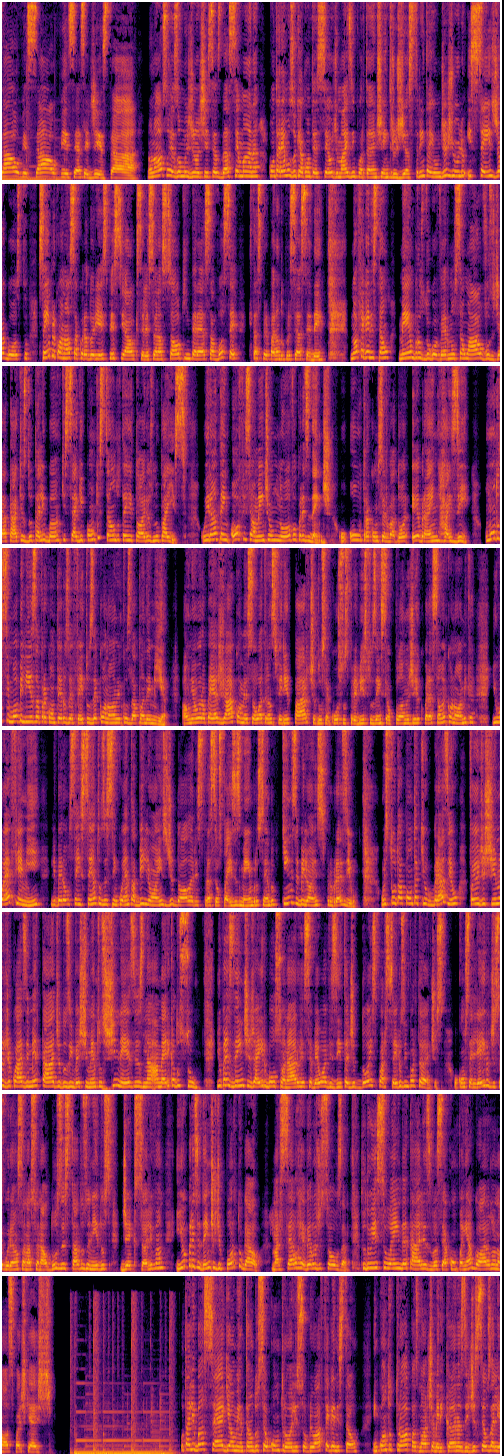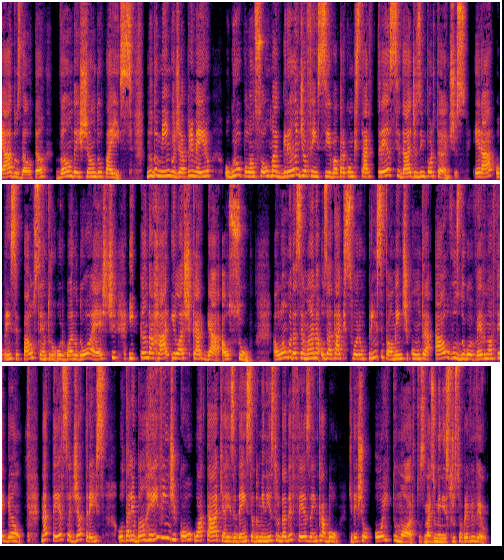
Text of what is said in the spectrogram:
Salve, salve, CSDista! No nosso resumo de notícias da semana, contaremos o que aconteceu de mais importante entre os dias 31 de julho e 6 de agosto, sempre com a nossa curadoria especial que seleciona só o que interessa a você que está se preparando para o CACD. No Afeganistão, membros do governo são alvos de ataques do Talibã, que segue conquistando territórios no país. O Irã tem oficialmente um novo presidente, o ultraconservador Ebrahim Raisi. O mundo se mobiliza para conter os efeitos econômicos da pandemia. A União Europeia já começou a transferir parte dos recursos previstos em seu plano de recuperação econômica e o FMI liberou 650 bilhões de dólares para seus países membros, sendo 15 bilhões para o Brasil. Um estudo aponta que o Brasil foi o destino de quase metade dos investimentos chineses na América do Sul. E o presidente Jair Bolsonaro recebeu a visita de dois parceiros importantes: o conselheiro de Segurança Nacional dos Estados Unidos, Jake Sullivan, e o presidente de Portugal, Marcelo Rebelo de Souza. Tudo isso em detalhes você acompanha agora no nosso podcast. O Talibã segue aumentando seu controle sobre o Afeganistão, enquanto tropas norte-americanas e de seus aliados da OTAN vão deixando o país. No domingo, dia 1, o grupo lançou uma grande ofensiva para conquistar três cidades importantes: Herá, o principal centro urbano do oeste, e Kandahar e Lashkar Gah, ao sul. Ao longo da semana, os ataques foram principalmente contra alvos do governo afegão. Na terça, dia 3, o Talibã reivindicou o ataque à residência do ministro da Defesa em Cabul, que deixou oito mortos, mas o ministro sobreviveu.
